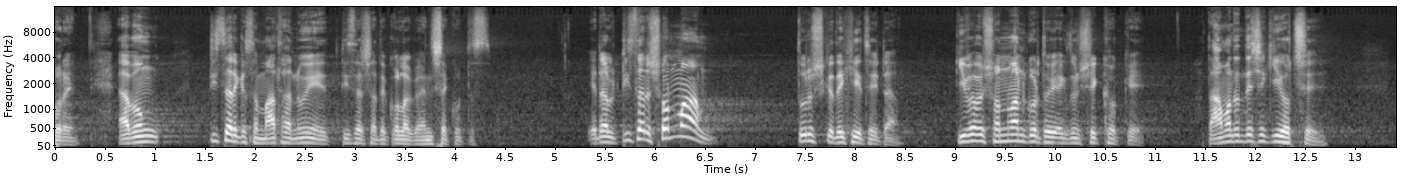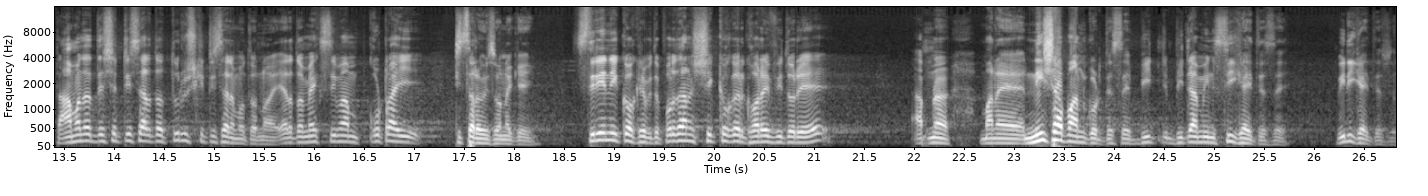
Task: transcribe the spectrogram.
করে এবং টিচারের কাছে মাথা নুয়ে টিচারের সাথে কোলা হ্যান্ডশেক করতেছে। এটা হলো টিচারের সম্মান। তুরস্কে দেখিয়েছে এটা। কীভাবে সম্মান করতে হয় একজন শিক্ষককে? তা আমাদের দেশে কি হচ্ছে? তা আমাদের দেশের টিচার তো তুরস্কি টিচারের মতো নয়। এরা তো ম্যাক্সিমাম কোটাই টিচার হয়েছে অনেকেই শ্রেণি কক্ষের ভিতরে, প্রধান শিক্ষকের ঘরের ভিতরে আপনার মানে নিশা পান করতেছে ভিটামিন সি খাইতেছে, বিড়ি খাইতেছে।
